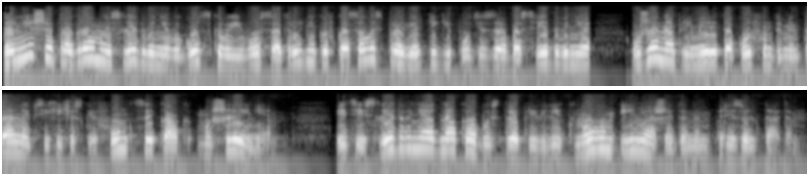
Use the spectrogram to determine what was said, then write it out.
Дальнейшая программа исследования Выгодского и его сотрудников касалась проверки гипотезы опосредования уже на примере такой фундаментальной психической функции, как мышление. Эти исследования, однако, быстро привели к новым и неожиданным результатам.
